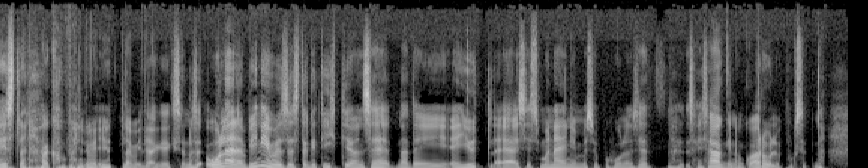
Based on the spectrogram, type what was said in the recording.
eestlane väga palju ei ütle midagi, eks ju, no see oleneb inimesest, aga tihti on see, et nad ei, ei ütle ja siis mõne inimese puhul on see, et noh, sa ei saagi nagu aru lõpuks, et noh,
